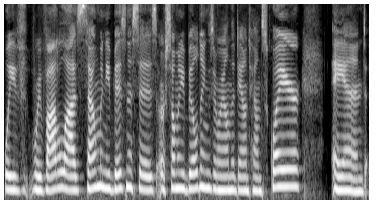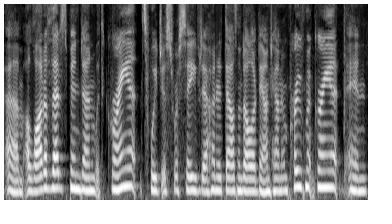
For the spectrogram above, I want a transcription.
we've revitalized so many businesses or so many buildings around the downtown square and um, a lot of that's been done with grants. We just received a hundred thousand dollar downtown improvement grant, and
